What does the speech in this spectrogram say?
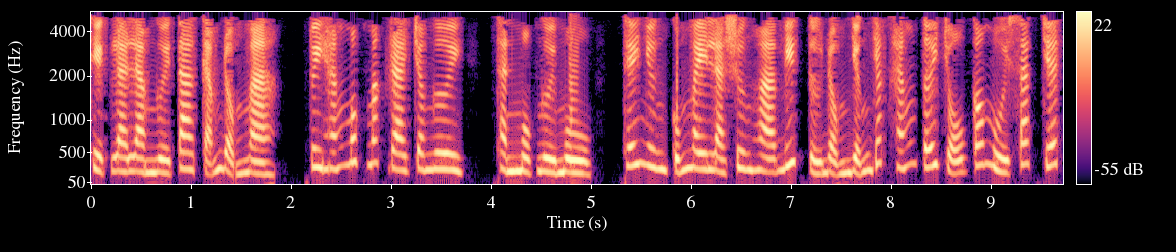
thiệt là làm người ta cảm động mà, tuy hắn móc mắt ra cho ngươi, thành một người mù, thế nhưng cũng may là Sương Hoa biết tự động dẫn dắt hắn tới chỗ có mùi xác chết,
